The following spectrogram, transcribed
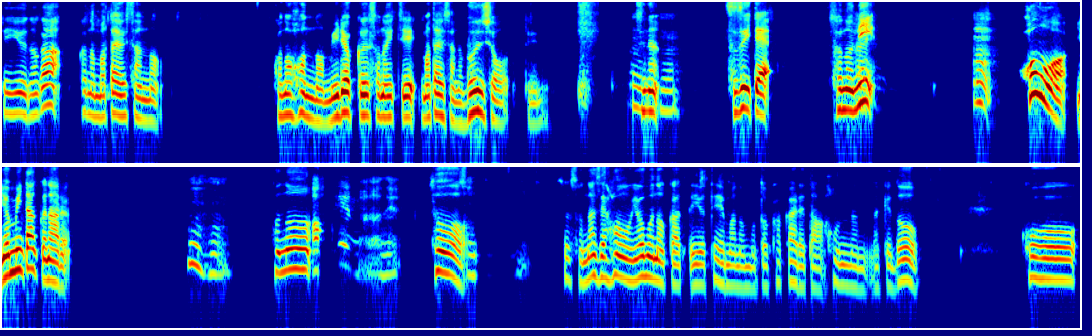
ていうのが、この又吉さんの、この本の魅力、その1、又吉さんの文章っていう。うんうん続いて、その2、はいうん本を読みたくなる。うんうん。この、あ、テーマだね。そう、そそうそう、なぜ本を読むのかっていうテーマのもと書かれた本なんだけど、こ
